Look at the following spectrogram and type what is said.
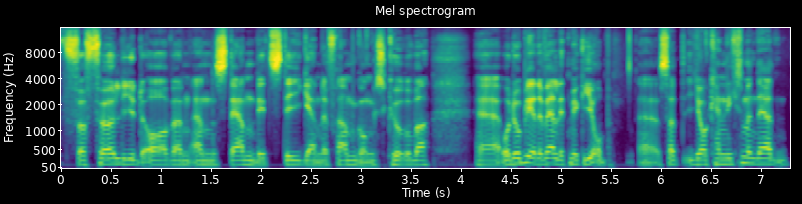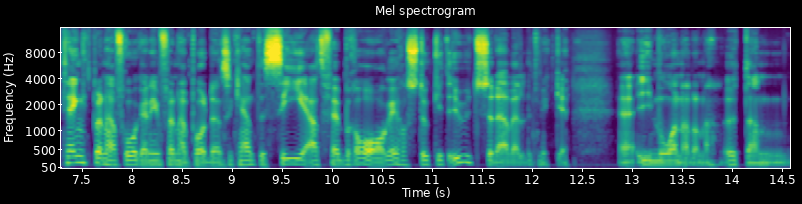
förföljd av en, en ständigt stigande framgångskurva. Eh, och då blir det väldigt mycket jobb. Eh, så att jag kan liksom, när jag tänkt på den här frågan inför den här podden så kan jag inte se att februari har stuckit ut så där väldigt mycket eh, i månaderna. Utan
